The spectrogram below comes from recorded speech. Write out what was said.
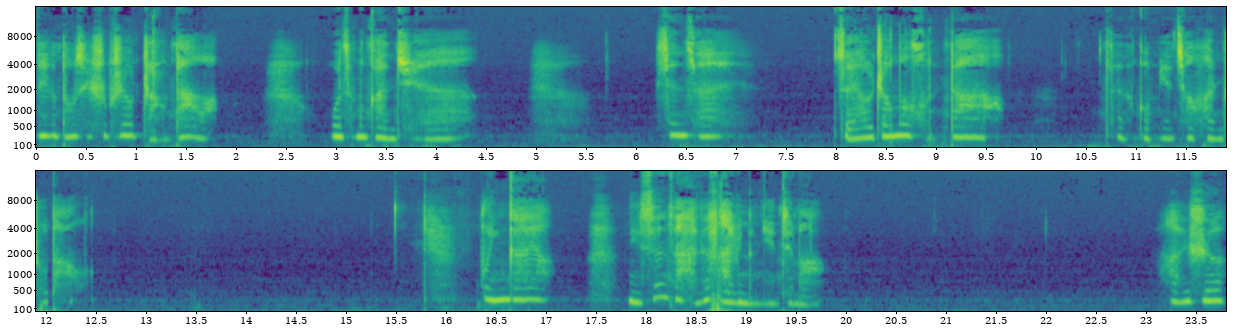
那个东西是不是又长大了？我怎么感觉现在嘴要张得很大，才能够勉强含住它了？不应该呀，你现在还在发育的年纪吗？还是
